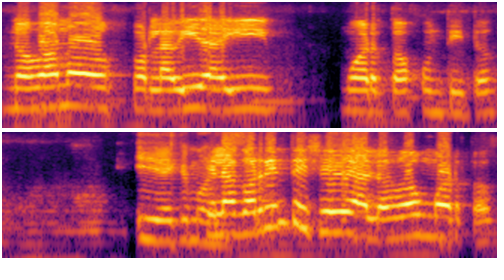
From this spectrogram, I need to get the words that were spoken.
nos vamos por la vida ahí muertos juntitos. Y de Que morís. la corriente lleve a los dos muertos.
